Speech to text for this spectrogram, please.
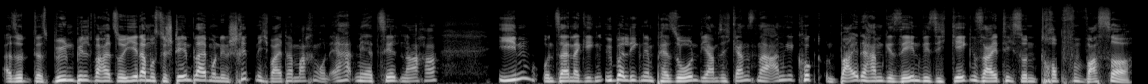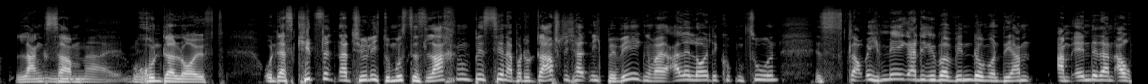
Also das Bühnenbild war halt so, jeder musste stehen bleiben und den Schritt nicht weitermachen. Und er hat mir erzählt nachher, ihm und seiner gegenüberliegenden Person, die haben sich ganz nah angeguckt und beide haben gesehen, wie sich gegenseitig so ein Tropfen Wasser langsam Nein. runterläuft. Und das kitzelt natürlich, du musst es lachen ein bisschen, aber du darfst dich halt nicht bewegen, weil alle Leute gucken zu und es ist, glaube ich, mega die Überwindung und die haben am Ende dann auch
